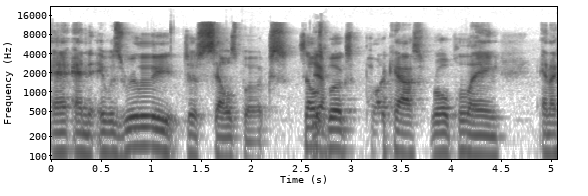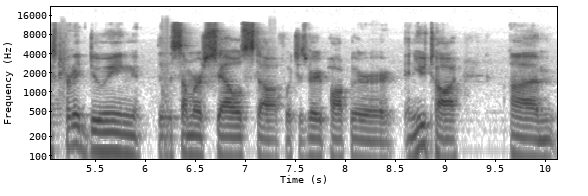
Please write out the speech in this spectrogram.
and, and it was really just sales books, sales Yeah. books, podcasts, role playing, and I started doing the summer sales stuff, which is very popular in Utah. Um,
